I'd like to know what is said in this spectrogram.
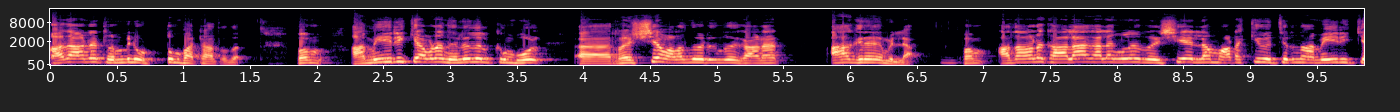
അതാണ് ട്രംപിന് ഒട്ടും പറ്റാത്തത്. അപ്പം അമേരിക്ക അവിടെ നിലനിൽക്കുമ്പോൾ റഷ്യ വളർന്നു വരുന്നത് കാണാൻ ആഗ്രഹമില്ല. അപ്പം അതാണ് കാലാകാലങ്ങളിൽ റഷ്യ എല്ലാം അടക്കി വെച്ചിരുന്ന അമേരിക്ക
